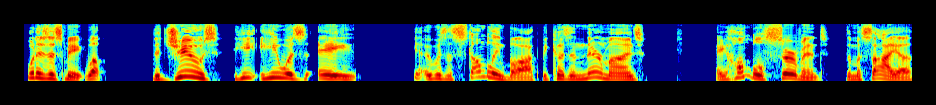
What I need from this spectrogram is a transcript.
What does this mean? Well, the Jews, he, he was a it was a stumbling block because in their minds, a humble servant, the Messiah,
